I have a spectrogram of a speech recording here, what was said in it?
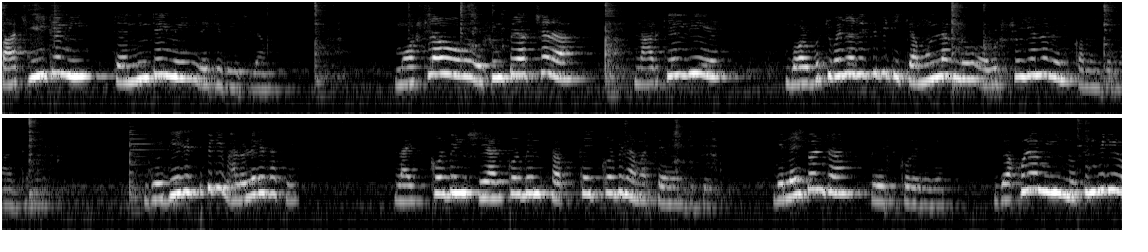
পাঁচ মিনিট আমি স্ট্যান্ডিং টাইমে রেখে দিয়েছিলাম। মশলা ও রসুন পেঁয়াজ ছাড়া নারকেল দিয়ে বরবটি ভাজা রেসিপিটি কেমন লাগল অবশ্যই জানাবেন কমেন্টের মাধ্যমে। যদি এই রেসিপিটি ভালো লেগে থাকে লাইক করবেন শেয়ার করবেন সাবস্ক্রাইব করবেন আমার চ্যানেলটিকে বেলাইকনটা প্রেস করে দেবেন। যখন আমি নতুন ভিডিও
